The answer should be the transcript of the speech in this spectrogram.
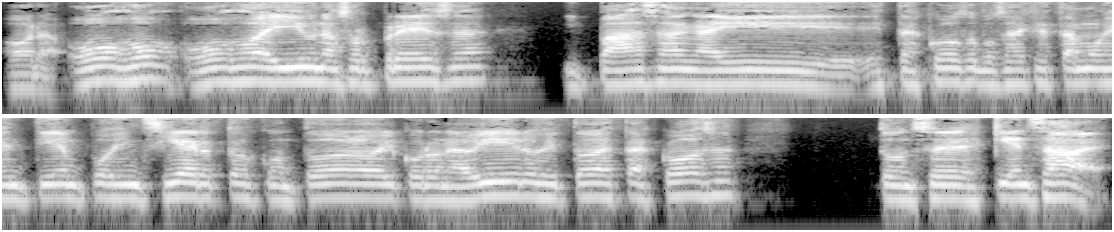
Ahora, ojo, ojo ahí, una sorpresa y pasan ahí estas cosas, pues sabes que estamos en tiempos inciertos con todo el coronavirus y todas estas cosas. Entonces, quién sabe.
